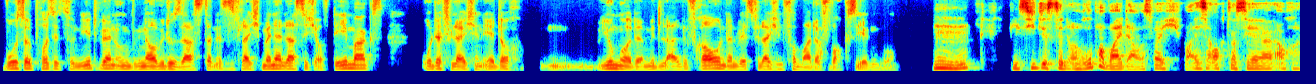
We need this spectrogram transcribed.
wo soll positioniert werden. Und genau wie du sagst, dann ist es vielleicht männerlastig auf D-Max oder vielleicht dann eher doch hm, junge oder mittelalte Frauen, dann wäre es vielleicht ein Format auf Vox irgendwo. Mhm. Wie sieht es denn europaweit aus? Weil ich weiß auch, dass ihr auch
